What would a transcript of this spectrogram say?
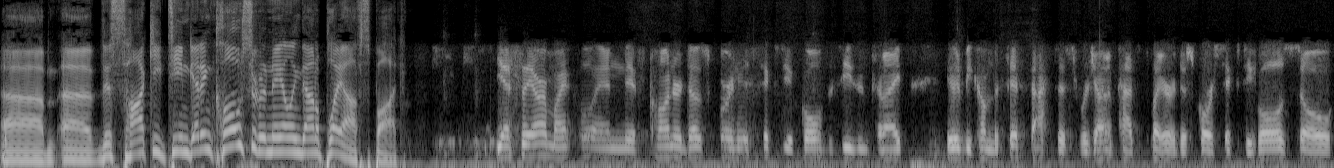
Um, uh, this hockey team getting closer to nailing down a playoff spot. Yes, they are, Michael. And if Connor does score his 60th goal of the season tonight, he would become the fifth fastest Regina Pats player to score 60 goals. So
